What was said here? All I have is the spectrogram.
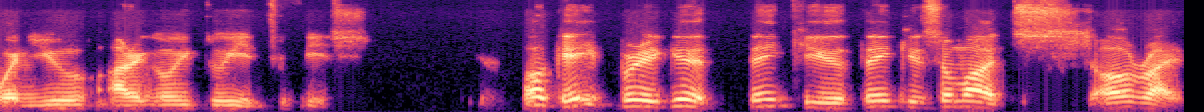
when you are going to eat fish. Okay, pretty good. Thank you. Thank you so much. All right.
